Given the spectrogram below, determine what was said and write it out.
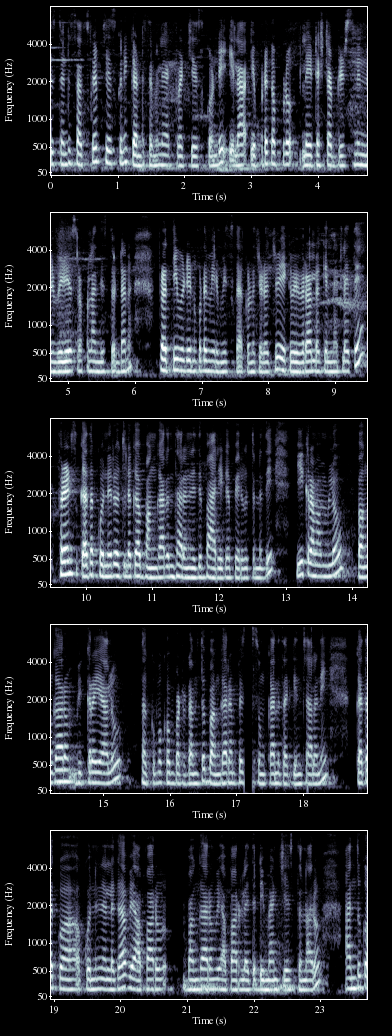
చూస్తుంటే సబ్స్క్రైబ్ చేసుకుని గంట సమయంలో యాక్టివేట్ చేసుకోండి. ఇలా ఎప్పటికప్పుడు లేటెస్ట్ అప్డేట్స్ని నేను వీడియోస్ రూపంలో అందిస్తుంటాను. ప్రతి వీడియోని కూడా మీరు మిస్ కాకుండా చూడొచ్చు. ఇక వివరాల్లోకి వెళ్ళినట్లయితే ఫ్రెండ్స్ గత కొన్ని రోజులుగా బంగారం ధర అనేది భారీగా పెరుగుతున్నది. ఈ క్రమంలో బంగారం విక్రయాలు తగ్గుముఖం పట్టడంతో బంగారంపై సుంకాన్ని తగ్గించాలని గత కొన్ని నెలలుగా వ్యాపారం బంగారం వ్యాపారులు అయితే డిమాండ్ చేస్తున్నారు. అందుకు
